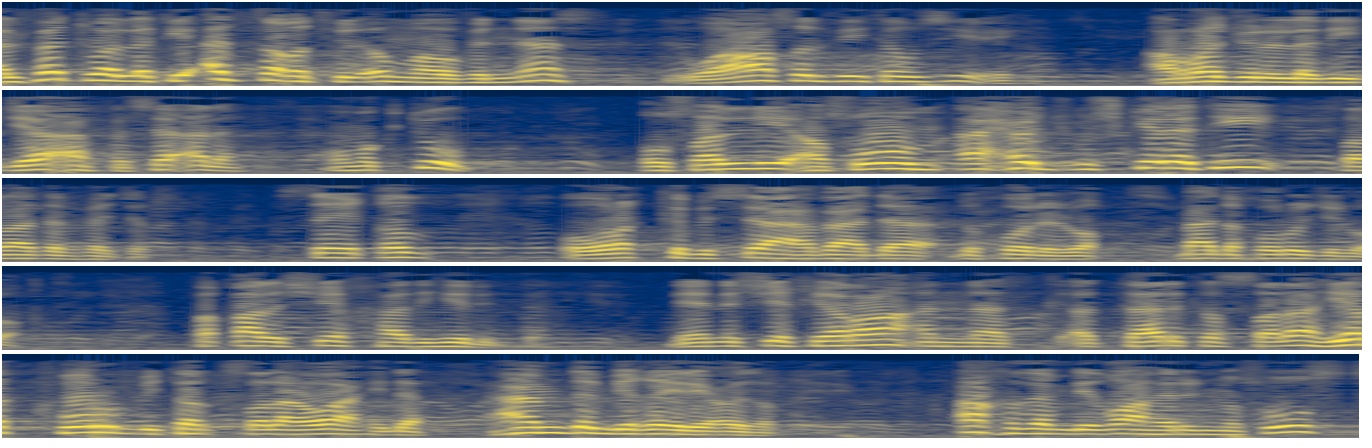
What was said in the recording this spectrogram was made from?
الفتوى التي أثرت في الأمة وفي الناس واصل في توزيعها الرجل الذي جاء فسأله ومكتوب أصلي أصوم أحج مشكلتي صلاة الفجر. أستيقظ وأركب الساعة بعد دخول الوقت بعد خروج الوقت. فقال الشيخ هذه ردة لأن الشيخ يرى أن تارك الصلاة يكفر بترك صلاة واحدة عمدا بغير عذر. أخذا بظاهر النصوص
